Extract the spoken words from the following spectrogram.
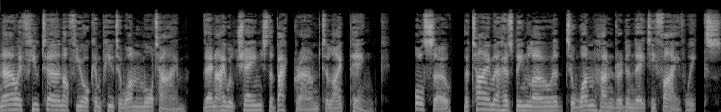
Now if you turn off your computer one more time, then I will change the background to light pink. Also, the timer has been lowered to 185 weeks.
